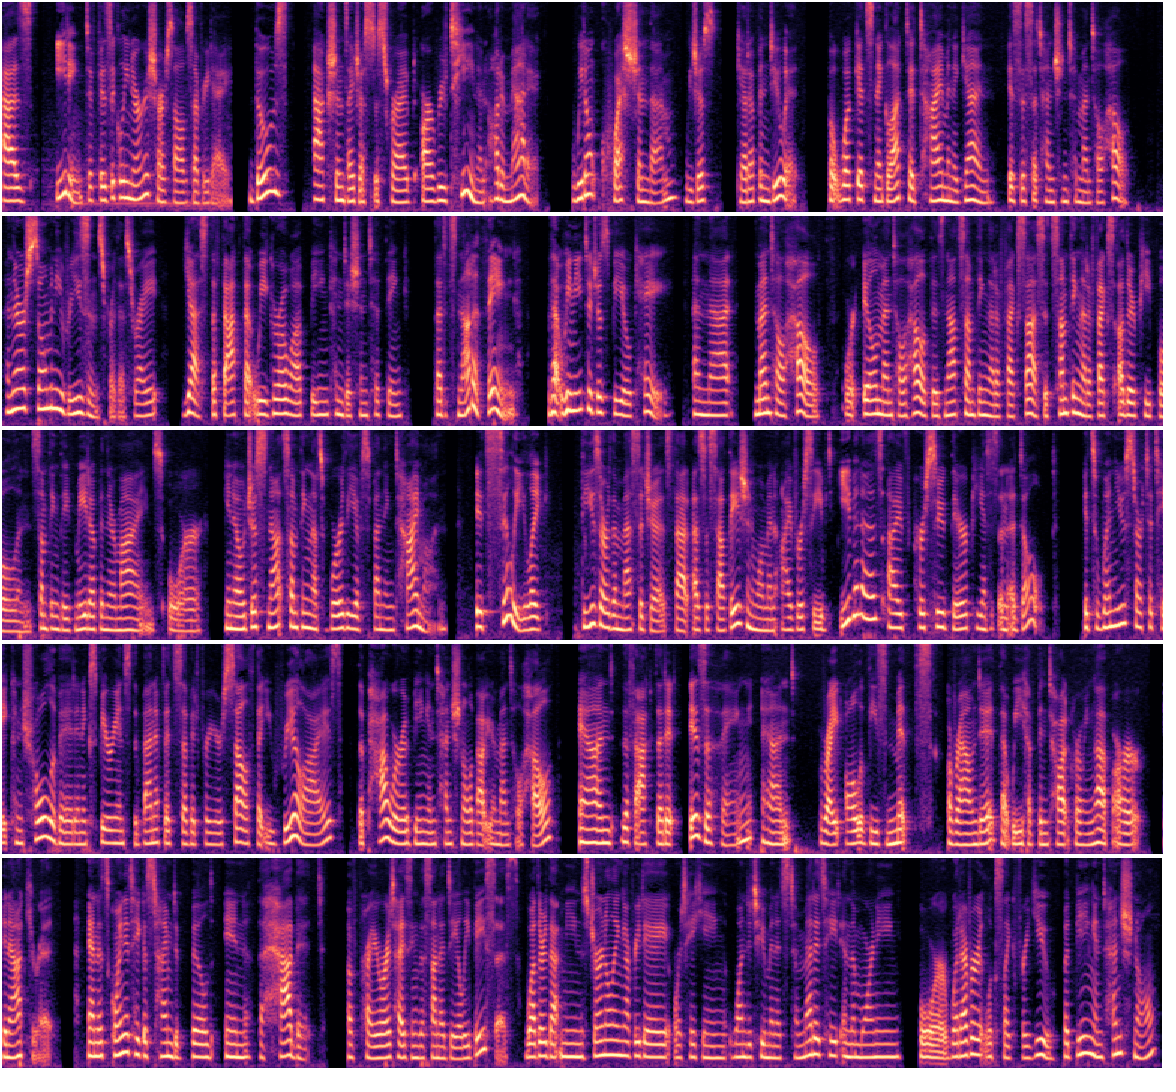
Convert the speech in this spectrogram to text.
as eating to physically nourish ourselves every day. Those actions I just described are routine and automatic. We don't question them, we just get up and do it. But what gets neglected time and again is this attention to mental health. And there are so many reasons for this, right? Yes, the fact that we grow up being conditioned to think that it's not a thing, that we need to just be okay, and that mental health or ill mental health is not something that affects us. It's something that affects other people and something they've made up in their minds, or, you know, just not something that's worthy of spending time on. It's silly. Like, these are the messages that, as a South Asian woman, I've received even as I've pursued therapy as an adult. It's when you start to take control of it and experience the benefits of it for yourself that you realize the power of being intentional about your mental health and the fact that it is a thing and right all of these myths around it that we have been taught growing up are inaccurate and it's going to take us time to build in the habit of prioritizing this on a daily basis whether that means journaling every day or taking 1 to 2 minutes to meditate in the morning or whatever it looks like for you but being intentional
